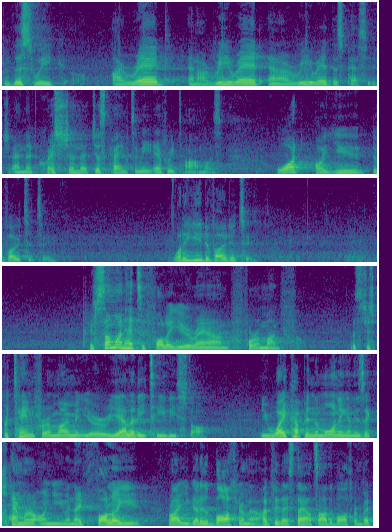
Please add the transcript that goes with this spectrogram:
but this week I read and I reread and I reread this passage. And the question that just came to me every time was, What are you devoted to? What are you devoted to? If someone had to follow you around for a month, let's just pretend for a moment you're a reality TV star. You wake up in the morning and there's a camera on you and they follow you, right? You go to the bathroom, and hopefully they stay outside the bathroom, but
